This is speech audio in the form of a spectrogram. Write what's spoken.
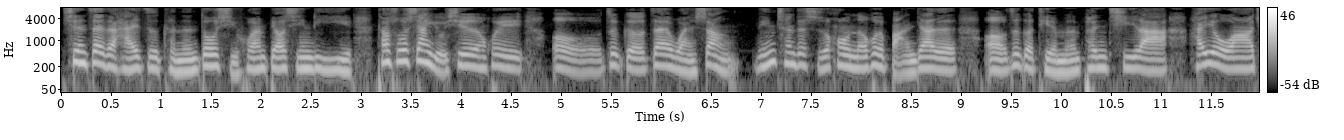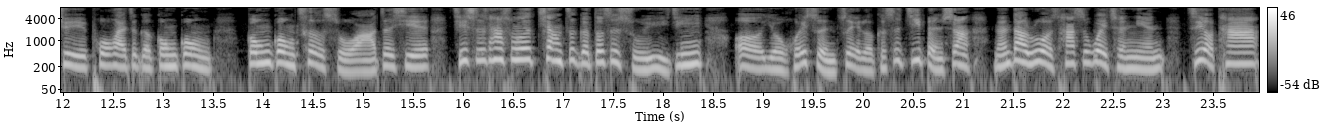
现在的孩子可能都喜欢标新立异。他说像有些人会呃，这个在晚上凌晨的时候呢，会把人家的呃这个铁门喷漆啦，还有啊去破坏这个公共公共厕所啊这些。其实他说像这个都是属于已经呃有毁损罪了。可是基本上，难道如果他是未成年，只有他？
